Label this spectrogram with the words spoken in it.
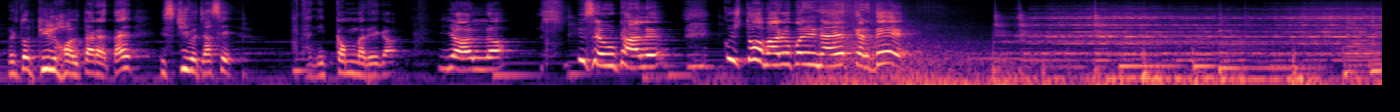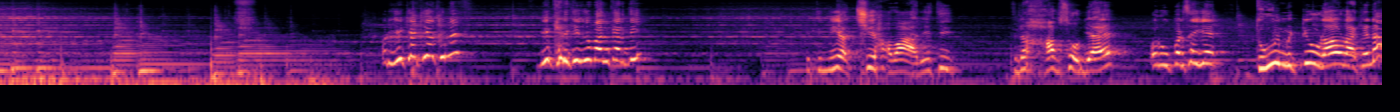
मेरे तो दिल हौलता रहता है। इसकी वजह से पता नहीं कब मरेगा। या अल्लाह, इसे उठा ले। कुछ तो हमारे ऊपर इनायत कर दे। और ये क्या किया तूने? ये खिड़की क्यों बंद कर दी? इतनी अच्छी हवा आ रही थी, इतना हफ्स हो गया है, और ऊपर से ये धूल मिट्टी उड़ा उड़ा के ना,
